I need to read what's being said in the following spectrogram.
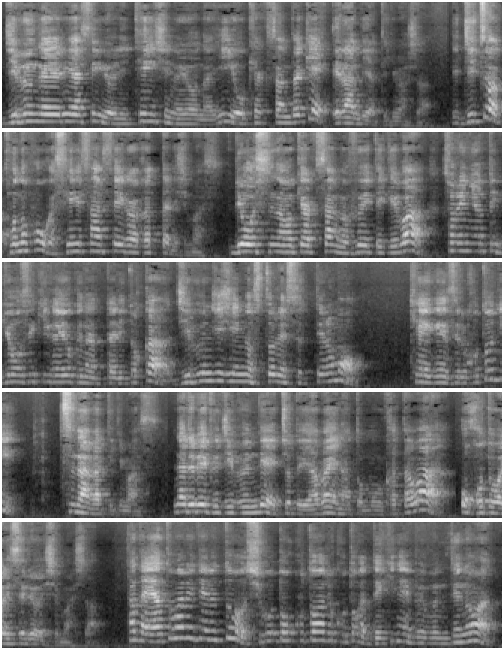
自分がやりやすいように天使のようないいお客さんだけ選んでやってきました。で、実はこの方が生産性が上がったりします。良質なお客さんが増えていけば、それによって業績が良くなったりとか、自分自身のストレスっていうのも軽減することにつながってきます。なるべく自分でちょっとやばいなと思う方はお断りするようにしました。ただ雇われてると仕事を断ることができない部分っていうのは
